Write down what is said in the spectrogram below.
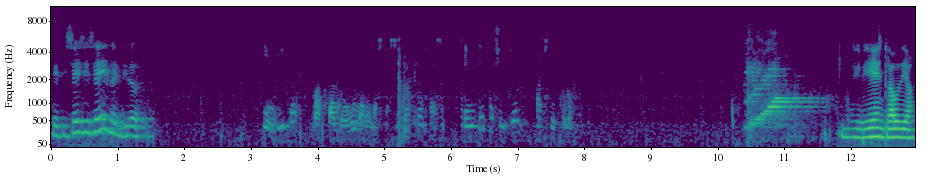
16 y 6, 22. Indica, marcando una de las casillas rojas, en qué posición has circulado. Muy bien, Claudia.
